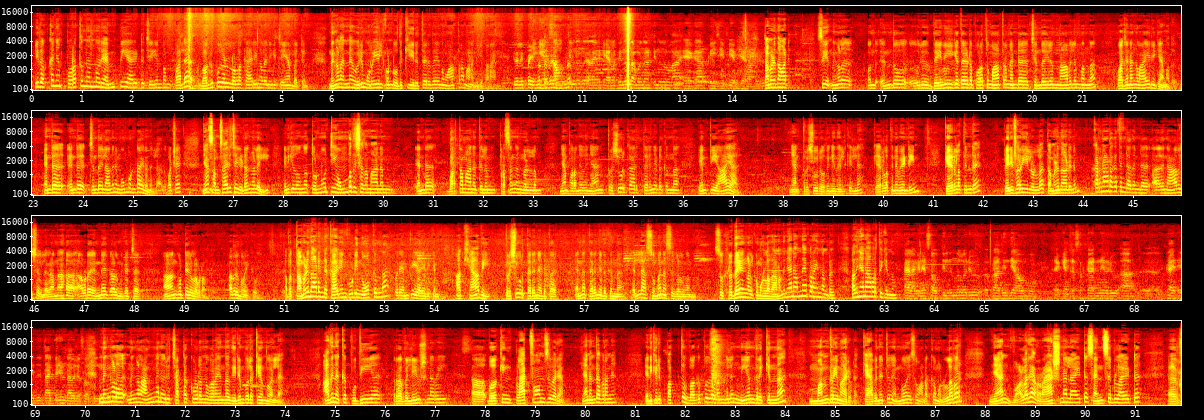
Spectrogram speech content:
ഇതൊക്കെ ഞാൻ പുറത്തു നിന്നൊരു എം പി ആയിട്ട് ചെയ്യുമ്പം പല വകുപ്പുകളിലുള്ള കാര്യങ്ങൾ എനിക്ക് ചെയ്യാൻ പറ്റും. നിങ്ങൾ എന്നെ ഒരു മുറിയിൽ കൊണ്ട് ഒതുക്കി ഇരുത്തരുത് എന്ന് മാത്രമാണ് എനിക്ക് പറയാനുള്ളത്. തമിഴ്നാട് സി നിങ്ങൾ എന്തോ ഒരു ദൈവീകതയുടെ പുറത്ത് മാത്രം എന്റെ ചിന്തയിലും നാവിലും വന്ന വചനങ്ങളായിരിക്കാം അത്. എന്റെ എന്റെ ചിന്തയിൽ അതിന് മുമ്പ് ഉണ്ടായിരുന്നില്ല അത്. പക്ഷേ ഞാൻ സംസാരിച്ച ഇടങ്ങളിൽ എനിക്ക് തോന്നുന്നു തൊണ്ണൂറ്റി ഒമ്പത് ശതമാനം എന്റെ വർത്തമാനത്തിലും പ്രസംഗങ്ങളിലും ഞാൻ പറഞ്ഞത് ഞാൻ തൃശ്ശൂർക്കാർ തിരഞ്ഞെടുക്കുന്ന എം പി ആയാൽ ഞാൻ തൃശ്ശൂർ ഒതുങ്ങി നിൽക്കില്ല. കേരളത്തിന് വേണ്ടിയും കേരളത്തിന്റെ പെരിഫറിയിലുള്ള തമിഴ്നാടിനും കർണാടകത്തിന്റെ അതിന്റെ അതിന് ആവശ്യമില്ല. കാരണം അവിടെ എന്നേക്കാൾ മികച്ച ആൺകുട്ടികൾ അവിടെ ഉണ്ട്. അവർ നോക്കിക്കോളും. അപ്പോൾ തമിഴ്നാടിന്റെ കാര്യം കൂടി നോക്കുന്ന ഒരു എം പി ആയിരിക്കും ആ ഖ്യാതി തൃശ്ശൂർ തിരഞ്ഞെടുത്ത് എന്നെ തിരഞ്ഞെടുക്കുന്ന എല്ലാ സുമനസ്സുകളിലും സുഹൃദയങ്ങൾക്കുമുള്ളതാണെന്ന് ഞാൻ അന്നേ പറയുന്നുണ്ട്. അത് ഞാൻ ആവർത്തിക്കുന്നു. അങ്ങനെ സൗത്തിൽ നിന്നുള്ളൊരു പ്രാതിനിധ്യം ആവുമ്പോൾ കേന്ദ്ര സർക്കാരിനെ ഒരു താല്പര്യം ഉണ്ടാവില്ല. നിങ്ങൾ നിങ്ങൾ അങ്ങനെ ഒരു ചട്ടക്കൂടെന്ന് പറയുന്നത് ഇരുമ്പുലൊക്കെയൊന്നുമല്ല. അതിനൊക്കെ പുതിയ റവല്യൂഷണറി വർക്കിംഗ് പ്ലാറ്റ്ഫോംസ് വരാം. ഞാൻ എന്താ പറഞ്ഞ? എനിക്കൊരു പത്ത് വകുപ്പുകളെങ്കിലും നിയന്ത്രിക്കുന്ന മന്ത്രിമാരുടെ ക്യാബിനറ്റും എം ഒ എസും അടക്കമുള്ളവർ ഞാൻ വളരെ റാഷണലായിട്ട് സെൻസിബിളായിട്ട്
